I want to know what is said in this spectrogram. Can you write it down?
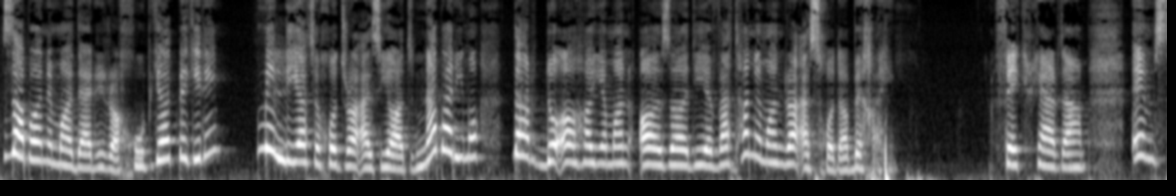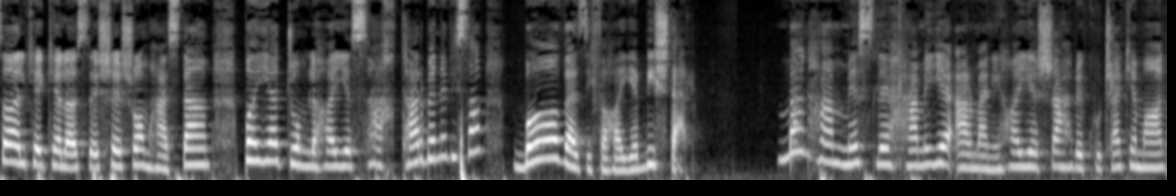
زبان مادری را خوب یاد بگیریم ملیت خود را از یاد نبریم و در دعاهایمان آزادی وطنمان را از خدا بخواهیم. فکر کردم. امسال که کلاس ششم هستم باید جمله های سخت تر بنویسم با وظیفه های بیشتر. من هم مثل همه ارمنی های شهر کوچکمان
